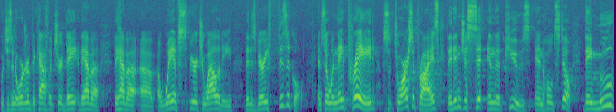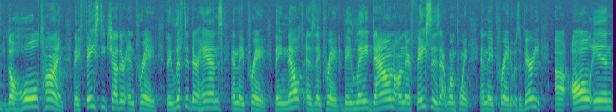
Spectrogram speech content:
which is an order of the Catholic Church, they, they have, a, they have a, a, a way of spirituality that is very physical. And so when they prayed, to our surprise, they didn't just sit in the pews and hold still. They moved the whole time. They faced each other and prayed. They lifted their hands and they prayed. They knelt as they prayed. They lay down on their faces at one point and they prayed. It was a very uh, all in,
